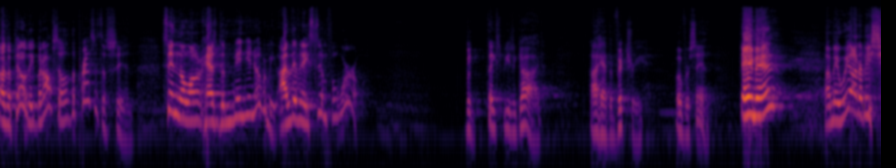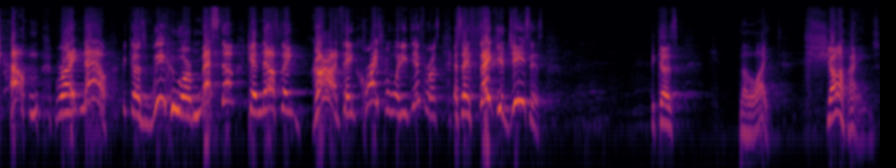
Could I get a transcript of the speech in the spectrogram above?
of the penalty, but also the presence of sin. Sin no longer has dominion over me. I live in a sinful world. But thanks be to God, I have the victory over sin. Amen? I mean, we ought to be shouting right now because we who are messed up can now thank God, thank Christ for what He did for us, and say, Thank you, Jesus. Because the light shines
